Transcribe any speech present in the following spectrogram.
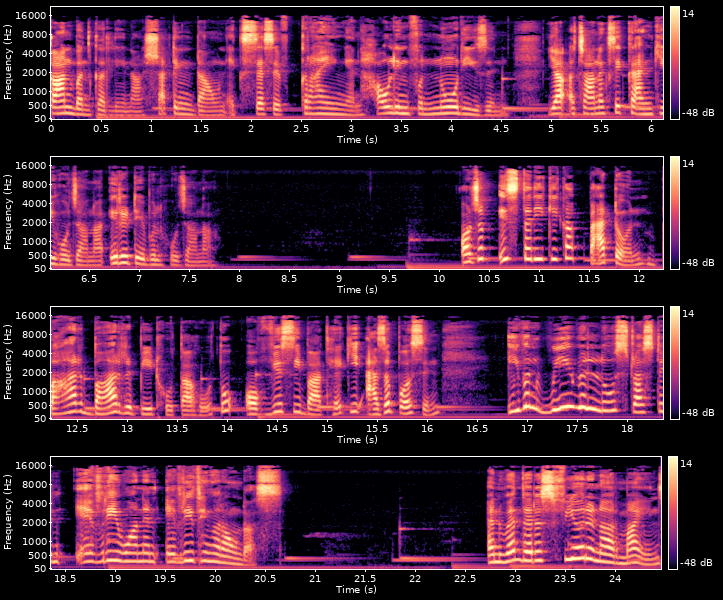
कान बंद कर लेना shutting down excessive crying and howling for no reason या अचानक से क्रैंकी हो जाना इरिटेबल हो जाना। और जब इस तरीके का पैटर्न बार बार रिपीट होता हो तो ऑब्वियसली बात है कि as a person even we will lose trust in everyone and everything around us and when there is fear in our mind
